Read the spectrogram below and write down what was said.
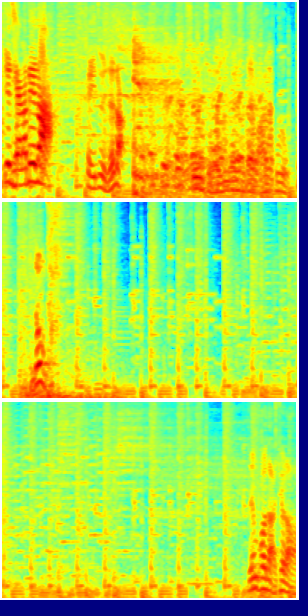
别舔了，别打，还一队人呢。听起来应该是在挖窟窿，弄他！人跑哪去了？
